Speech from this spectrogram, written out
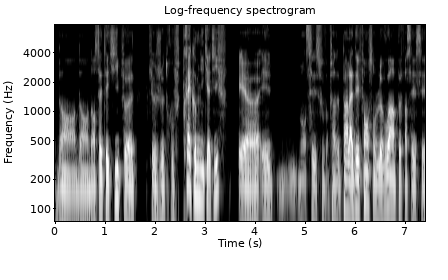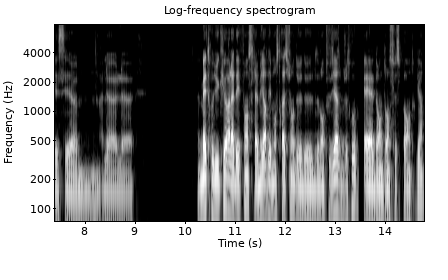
dans, cette équipe que je trouve très communicatif et, bon c'est souvent enfin par la défense on le voit un peu enfin c'est c'est le, mettre du cœur à la défense, c'est la meilleure démonstration de, l'enthousiasme, je trouve, dans, ce sport en tout cas.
